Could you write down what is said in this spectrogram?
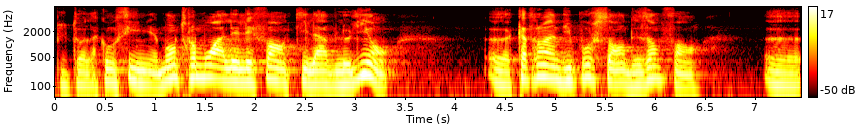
plutôt la consigne, montre-moi l'éléphant qui lave le lion, 90% euh, des enfants euh,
